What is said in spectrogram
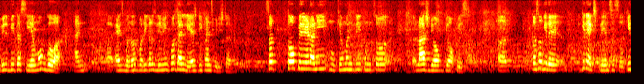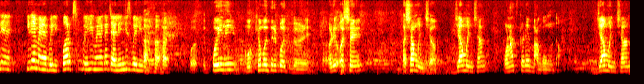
will be the C M of Goa and as Manohar Parrikar is leaving for Delhi as defence minister so तो पिरियड आनी मुख्यमंत्री तुमचो last day of the office कसो कितें कितें एक्सपिरियन्सीस कितें कितें मेळ्ळें पयलीं पर्क्स पयलीं मेळ्ळे काय चॅलेंजीस पयलीं मेळ्ळे पयलीं मुख्यमंत्री पद मेळ्ळें आनी अशें अशा मनशाक ज्या मनशान कोणाच कडेन मागूंक ना ज्या मनशान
